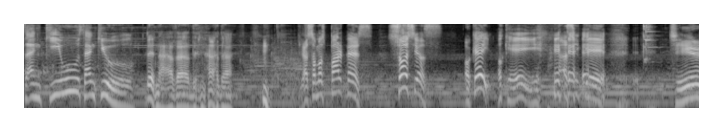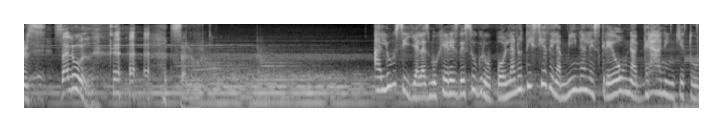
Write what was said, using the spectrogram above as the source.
Thank you, thank you. De nada, de nada. Ya somos partners, socios, ¿ok? Ok. Así que... Cheers. Salud. Salud. A Lucy y a las mujeres de su grupo, la noticia de la mina les creó una gran inquietud.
